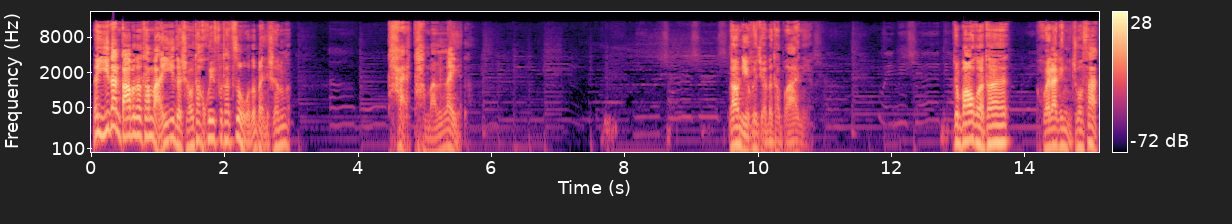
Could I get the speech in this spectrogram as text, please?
那一旦达不到他满意的时候，他恢复他自我的本身了，太他妈累了。然后你会觉得他不爱你，就包括他回来给你做饭，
